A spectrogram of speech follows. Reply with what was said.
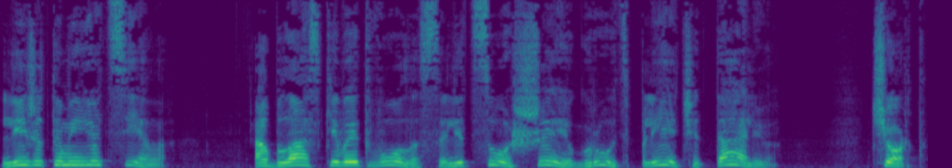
лижет им ее тело, обласкивает волосы, лицо, шею, грудь, плечи, талию. Черт,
